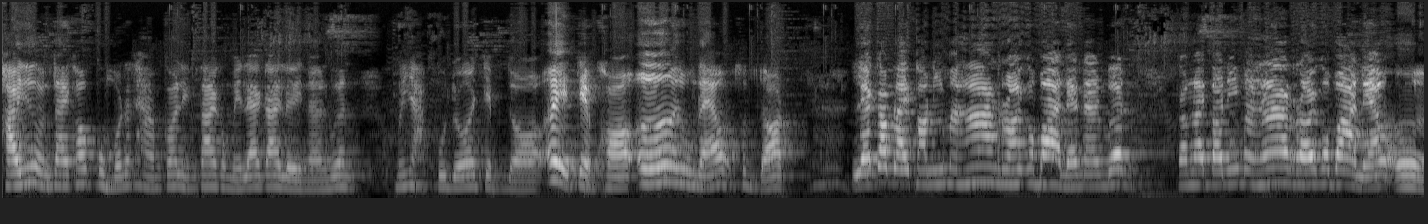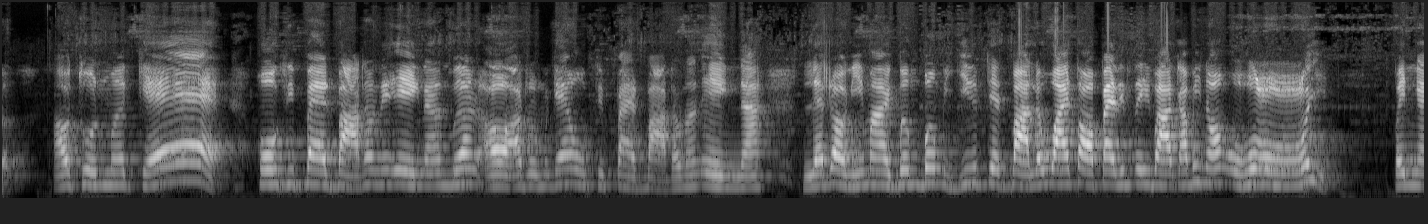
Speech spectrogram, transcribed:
ใครที่สนใจเข้ากลุ่มวัฒนธรรมก็ลิงก์ใต้คอมเมนต์แรกได้เลยนะเพื่อนไม่อยากพูดเยอะเจ็บดอ เอ้ย เจ็บคอ เออถูกแล้วสุดยอด และกำไรตอนนี้มาห้าร้อยกว่าบาทแล้วนะเพื่อนกำไรตอนนี้มาห้าร้อยกว่าบาทแล้ว เออ เอาทุนมาแค่หกสิบแปดบาทเท่านั้นเองนะเพื่อนเออเอาทุนมาแค่หกสิบแปดบาทเท่านั้นเองนะ และดอกนี้มาอีกเบิ่มเบิ่มอีกยี่สิบเจ็ดบาทแล้ววายต่อแปดสิบสี่บาทครับพี่น้อง โอ้โหเป็นไง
